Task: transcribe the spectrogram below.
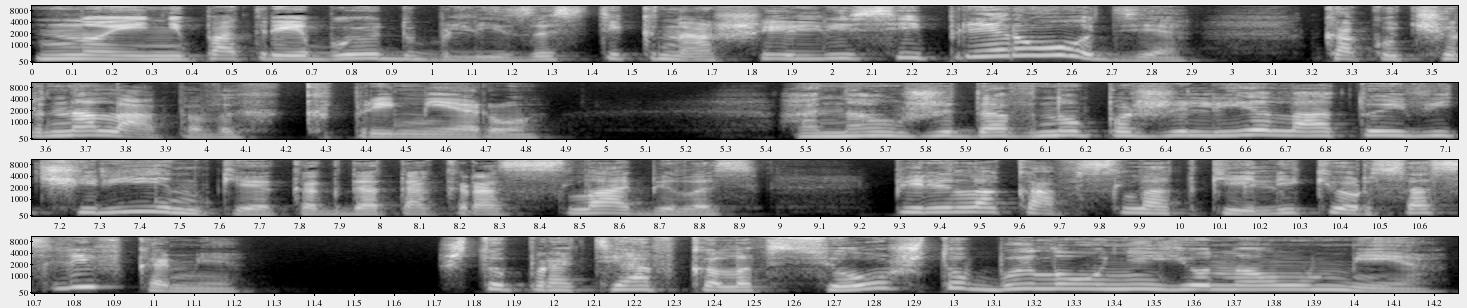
Но и не потребуют близости к нашей лисей природе, как у чернолаповых, к примеру. Она уже давно пожалела о той вечеринке, когда так расслабилась, перелокав сладкий ликер со сливками, что протявкала все, что было у нее на уме.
